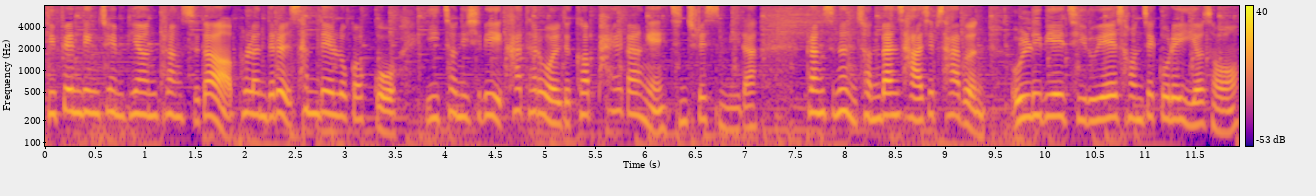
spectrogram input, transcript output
디펜딩 챔피언 프랑스가 폴란드를 3대 1로 꺾고 2022 카타르 월드컵 8강에 진출했습니다. 프랑스는 전반 44분 올리비에 지루의 선제골에 이어서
